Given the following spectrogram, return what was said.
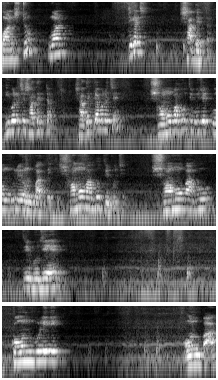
one is to one ঠিক আছে? সাতেরটা। কি বলেছে সাতেরটা? সাতেরটা বলেছে, সমবাহু ত্রিভুজের কোণগুলির অনুপাত দেখি। সমবাহু ত্রিভুজে, সমবাহু ত্রিভুজের কোণগুলির অনুপাত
